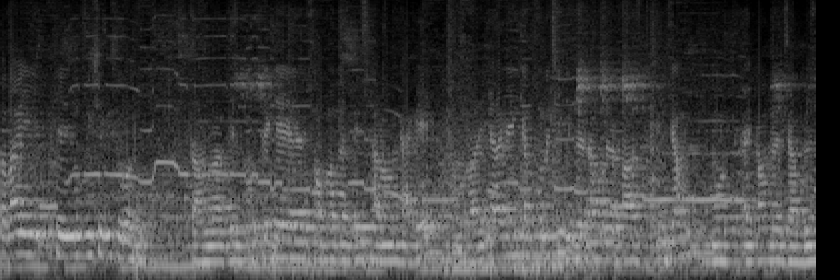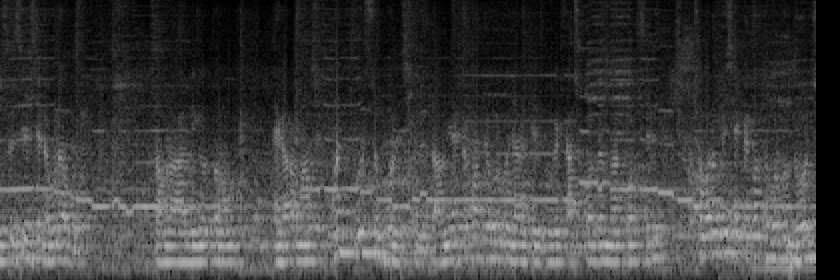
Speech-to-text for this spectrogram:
সবাই ফেসবুক বিষয়ে কিছু বলে। তো আমরা ফেসবুক থেকে সম্পর্কে পেয়েছি কারণ অনেক আগে। আমরা এর আগে ইনকাম করেছি কিন্তু এটা আমাদের ফার্স্ট ইনকাম মোট অ্যাকাউন্টে যা ব্যালেন্স হয়েছে সেটা বলাবো আমরা বিগত এগারো মাস অনেক পরিশ্রম করেছি। তো আমি একটা কথা বলব যারা ফেসবুকে কাজ করবেন না করছেন, সবার বেশি একটা কথা বলব, ধৈর্য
